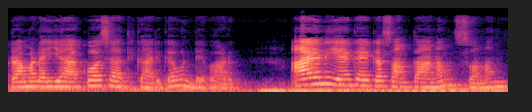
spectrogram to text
రమణయ్య కోశాధికారిగా ఉండేవాడు. ఆయన ఏకైక సంతానం సునంద.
